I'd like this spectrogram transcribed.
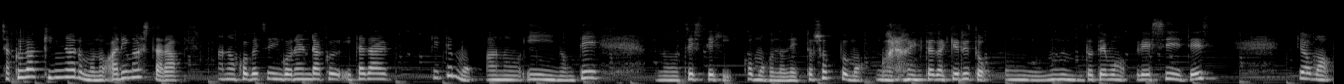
着画気になるものありましたらあの個別にご連絡いただけてもあのいいのであのぜひぜひコモフのネットショップもご覧いただけると、うん、うん、とても嬉しいです。今日も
